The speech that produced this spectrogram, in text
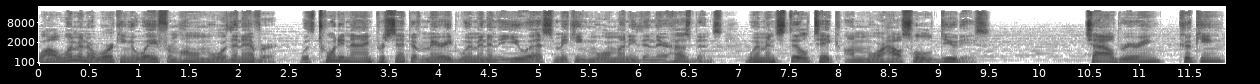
While women are working away from home more than ever, with 29% of married women in the U.S. making more money than their husbands, women still take on more household duties. Child rearing, cooking,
